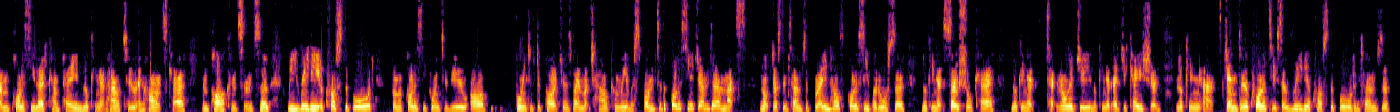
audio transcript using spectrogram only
um, policy led campaign looking at how to enhance care in Parkinson's. So we really, across the board, from a policy point of view, our point of departure is very much how can we respond to the policy agenda, and that's not just in terms of brain health policy, but also looking at social care, looking at technology, looking at education, looking at gender equality. So really across the board in terms of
